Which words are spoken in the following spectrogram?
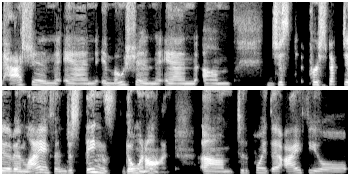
passion and emotion and um, just perspective and life and just things going on um, to the point that I feel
